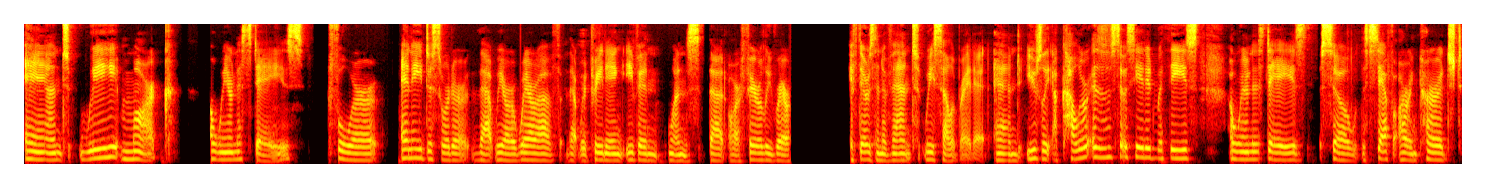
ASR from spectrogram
And we mark awareness days for any disorder that we are aware of that we're treating, even ones that are fairly rare if there's an event, we celebrate it. And usually a color is associated with these awareness days. So the staff are encouraged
